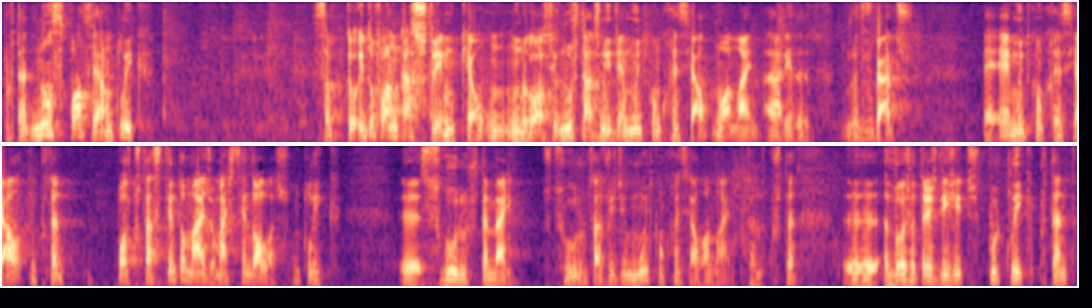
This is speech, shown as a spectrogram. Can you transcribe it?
Portanto, não se pode dar um clique. Eu estou a falar um caso extremo, que é um, um negócio, nos Estados Unidos é muito concorrencial, no online, a área de dos advogados é, é, muito concorrencial e, portanto, pode custar 70 ou mais, ou mais de 100 dólares, um clique. Uh, seguros também. Seguros nos Estados Unidos é muito concorrencial online, portanto, custa uh, a dois ou três dígitos por clique. Portanto,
